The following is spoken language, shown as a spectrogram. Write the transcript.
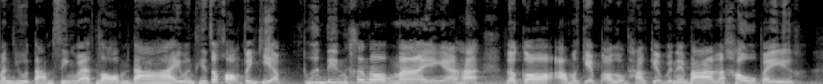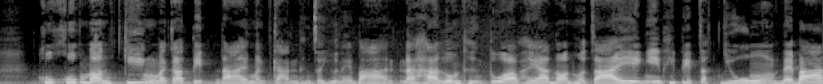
มันอยู่ตามสิ่งแวดล้อมได้ บางทีเจ้าของไปเหยียบพื้นดินข้างนอกมาอย่างเงี้ยค่ะ แล้วก็เอามาเก็บเอารองเท้าเก็บไว้ในบ้านแล้วเขาไปคุกคุกๆนอนกิ้งมันก็ติดได้เหมือนกันถึงจะอยู่ในบ้านนะคะ รวมถึงตัวพยาธิหนอนหัวใจอย่างนี้ที่ติดจากยุง ในบ้าน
